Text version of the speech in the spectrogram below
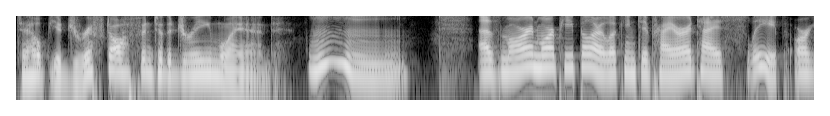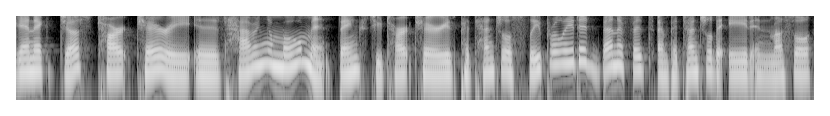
to help you drift off into the dreamland. Mm. As more and more people are looking to prioritize sleep, organic Just Tart Cherry is having a moment thanks to Tart Cherry's potential sleep related benefits and potential to aid in muscle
